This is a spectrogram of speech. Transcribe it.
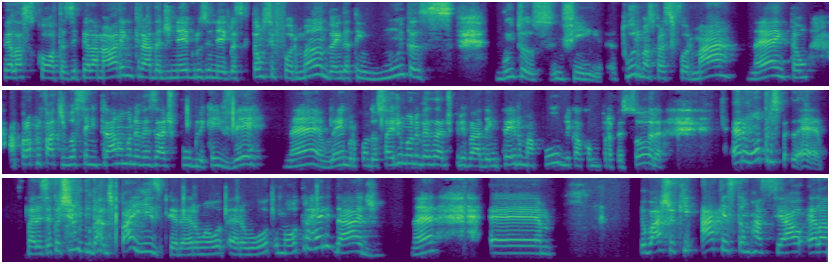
pelas cotas e pela maior entrada de negros e negras que estão se formando, ainda tem muitas, muitos, enfim, turmas para se formar, né? Então, a próprio fato de você entrar numa universidade pública e ver, né? Eu lembro quando eu saí de uma universidade privada entrei numa pública como professora, eram outras, é, parecia que eu tinha mudado de país, porque era uma, era uma outra realidade, né? É, eu acho que a questão racial ela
